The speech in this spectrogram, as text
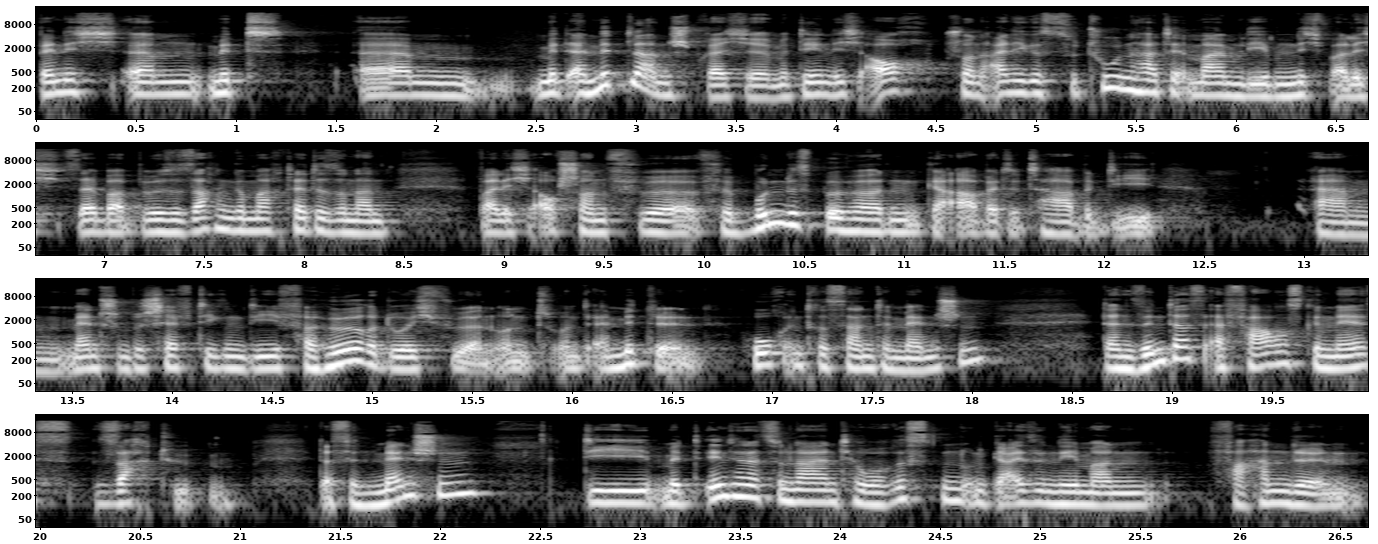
Wenn ich ähm, mit ähm, mit Ermittlern spreche, mit denen ich auch schon einiges zu tun hatte in meinem Leben, nicht weil ich selber böse Sachen gemacht hätte, sondern weil ich auch schon für, für Bundesbehörden gearbeitet habe, die ähm, Menschen beschäftigen, die Verhöre durchführen und, und ermitteln, hochinteressante Menschen, dann sind das erfahrungsgemäß Sachtypen. Das sind Menschen, die mit internationalen Terroristen und Geiselnehmern verhandeln.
